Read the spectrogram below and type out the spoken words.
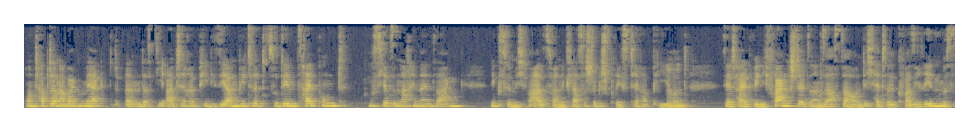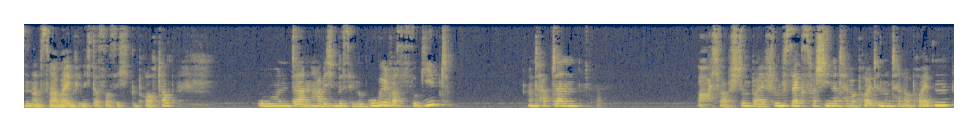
und habe dann aber gemerkt, ähm, dass die Art Therapie, die sie anbietet, zu dem Zeitpunkt, muss ich jetzt im Nachhinein sagen, nichts für mich war. Also es war eine klassische Gesprächstherapie Mhm. und sie hat halt wenig Fragen gestellt, sondern saß da und ich hätte quasi reden müssen und es war Mhm. aber irgendwie nicht das, was ich gebraucht habe. Und dann habe ich ein bisschen gegoogelt, was es so gibt und habe dann, oh, ich war bestimmt bei fünf, sechs verschiedene Therapeutinnen und Therapeuten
